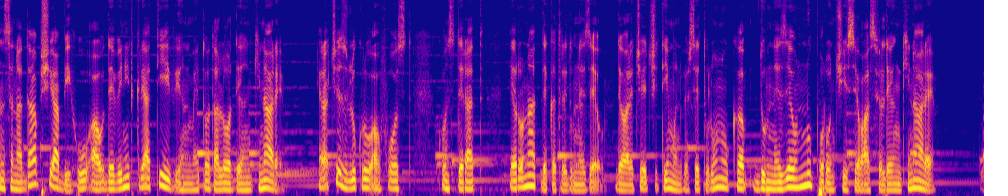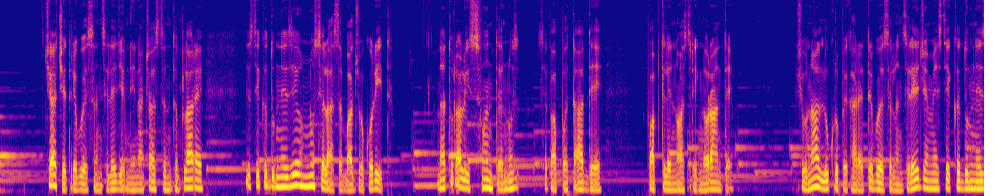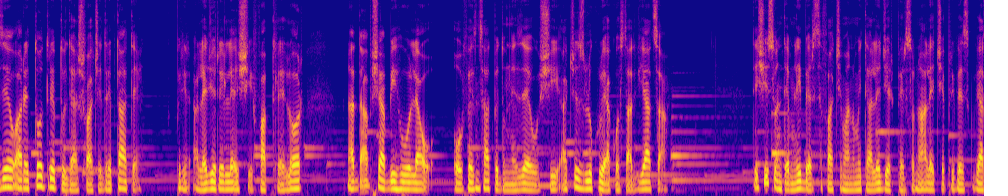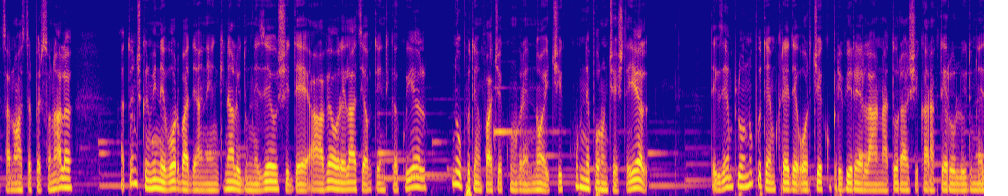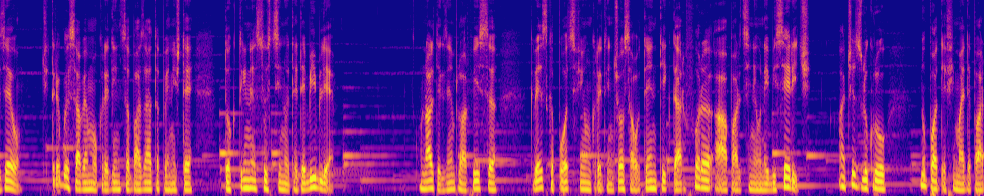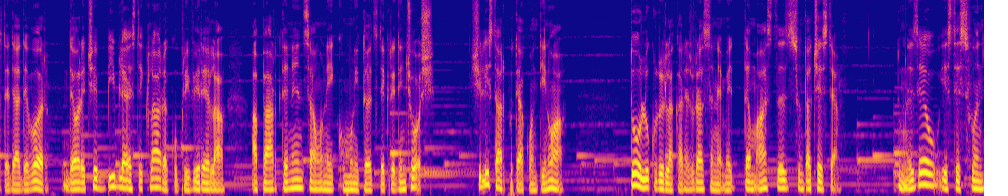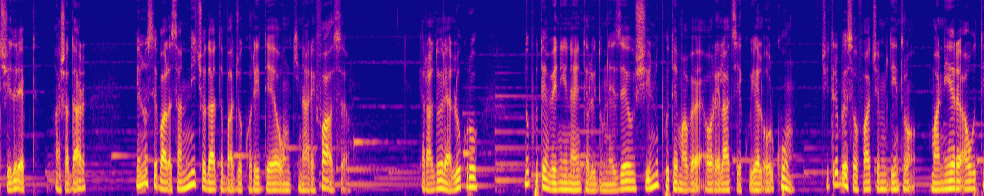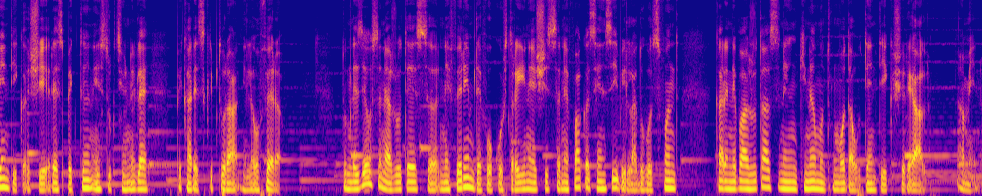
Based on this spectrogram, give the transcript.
Însă Nadab și Abihu au devenit creativi în metoda lor de închinare, iar acest lucru a fost considerat eronat de către Dumnezeu, deoarece citim în versetul 1 că Dumnezeu nu poruncise o astfel de închinare. Ceea ce trebuie să înțelegem din această întâmplare este că Dumnezeu nu se lasă bagiocorit. Natura lui sfântă nu se va păta de faptele noastre ignorante. Și un alt lucru pe care trebuie să-l înțelegem este că Dumnezeu are tot dreptul de a-și face dreptate. Prin alegerile și faptele lor, Nadab și Abihu le-au ofensat pe Dumnezeu și acest lucru i-a costat viața. Deși suntem liberi să facem anumite alegeri personale ce privesc viața noastră personală, atunci când vine vorba de a ne închina lui Dumnezeu și de a avea o relație autentică cu El, nu putem face cum vrem noi, ci cum ne poruncește El. De exemplu, nu putem crede orice cu privire la natura și caracterul lui Dumnezeu, ci trebuie să avem o credință bazată pe niște doctrine susținute de Biblie. Un alt exemplu ar fi să crezi că poți fi un credincios autentic, dar fără a aparține unei biserici. Acest lucru nu poate fi mai departe de adevăr, deoarece Biblia este clară cu privire la apartenența unei comunități de credincioși și lista ar putea continua. Două lucruri la care aș vrea să ne medităm astăzi sunt acestea. Dumnezeu este sfânt și drept, așadar, El nu se va lăsa niciodată bagiocorit de o închinare falsă. Iar al doilea lucru, nu putem veni înainte lui Dumnezeu și nu putem avea o relație cu El oricum, ci trebuie să o facem dintr-o manieră autentică și respectând instrucțiunile pe care Scriptura ni le oferă. Dumnezeu să ne ajute să ne ferim de focuri străine și să ne facă sensibili la Duhul Sfânt, care ne va ajuta să ne închinăm într-un mod autentic și real. Amin.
